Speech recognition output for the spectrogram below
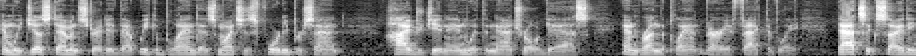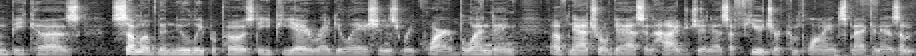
And we just demonstrated that we could blend as much as 40% hydrogen in with the natural gas and run the plant very effectively. That's exciting because some of the newly proposed EPA regulations require blending of natural gas and hydrogen as a future compliance mechanism,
